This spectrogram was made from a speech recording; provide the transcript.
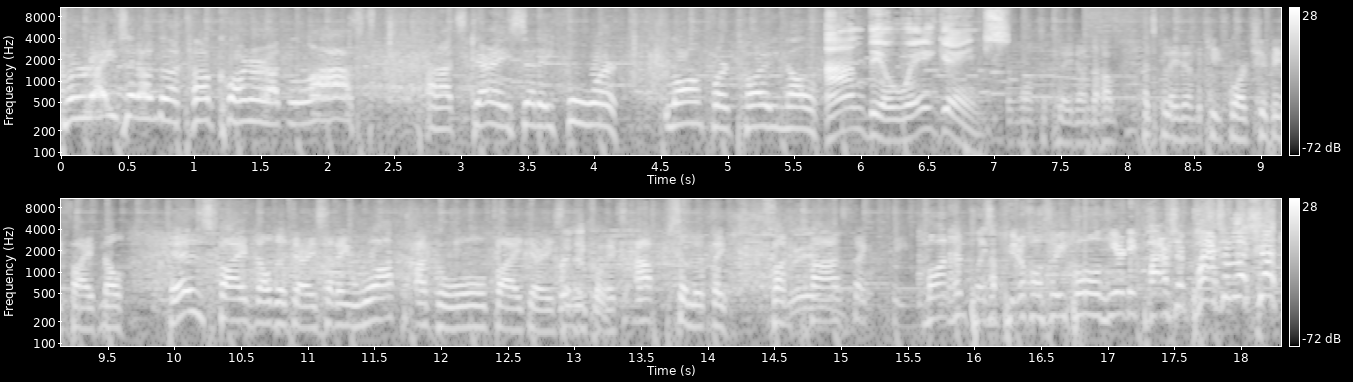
drives it under the top corner at last. And that's Derry City 4, Longford Town 0. And the away games. Want to play down the hum. It's played on the key keyboard. Should be 5 0. Is 5 0 to Derry City. What a goal by Derry City. It's absolutely fantastic. Monaghan plays a beautiful three ball here to Patterson. Patterson with a shot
